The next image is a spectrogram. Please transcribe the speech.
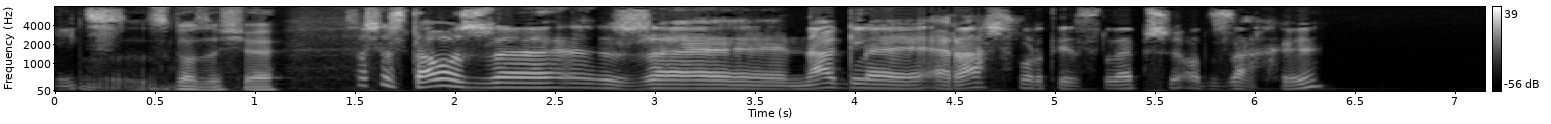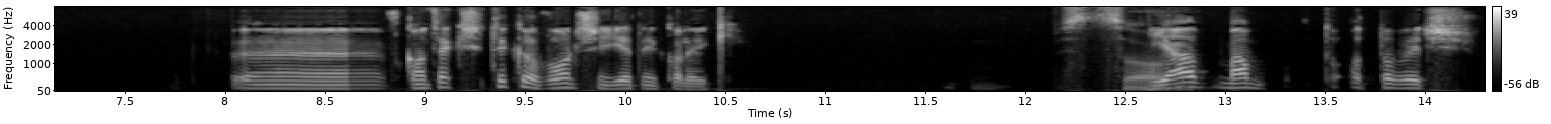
Nic. Zgodzę się. Co się stało, że, że nagle Rashford jest lepszy od Zachy w, w kontekście tylko wyłącznie jednej kolejki? Co? Ja mam odpowiedź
